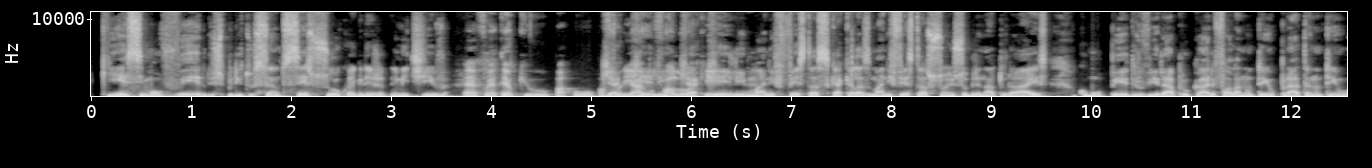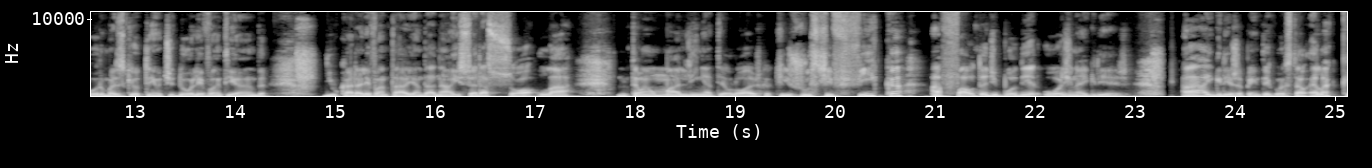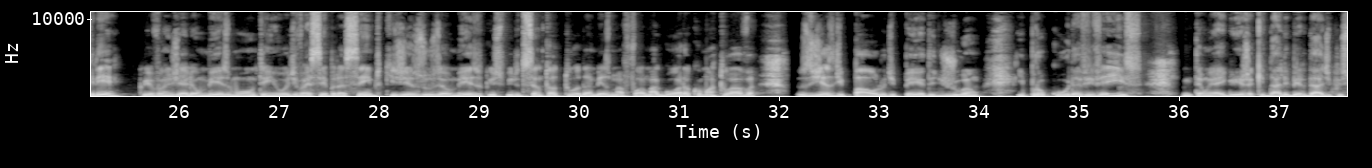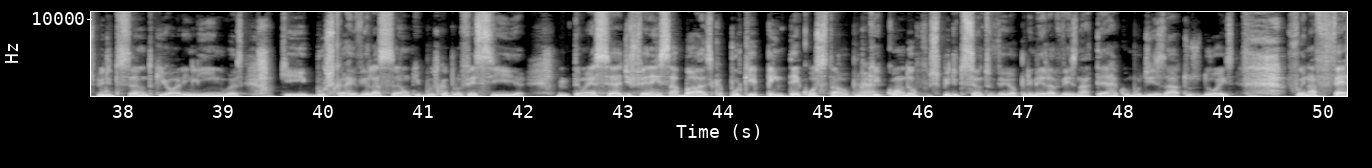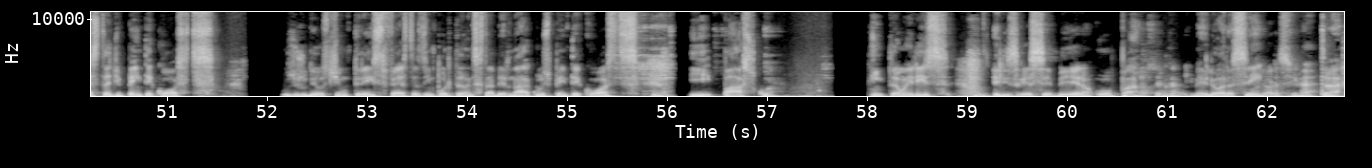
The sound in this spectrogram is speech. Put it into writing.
Que esse mover do Espírito Santo cessou com a igreja primitiva É, foi até o que o, o que pastor Iago aquele, falou que aqui. aquele É. manifestas, que aquelas manifestações sobrenaturais, como o Pedro virar pro cara e falar não tenho prata, não tenho ouro, mas o que eu tenho te dou, levanta e anda, e o cara levantar e andar, não, isso era só lá. Então é uma linha teológica que justifica a falta de poder hoje na igreja. A igreja pentecostal, ela crê que o evangelho é o mesmo ontem e hoje vai ser para sempre, que Jesus é o mesmo, que o Espírito Santo atua da mesma forma agora como atuava nos dias de Paulo, de Pedro e de João, e procura viver isso. Então é a igreja que dá liberdade para o Espírito Santo, que ora em línguas, que busca revelação, que busca profecia. Então essa é a diferença básica. Por que pentecostal? Porque É. quando o Espírito Santo veio a primeira vez na terra, como diz Atos 2, foi na festa de Pentecostes. Os judeus tinham três festas importantes: Tabernáculos, Pentecostes e Páscoa. Então eles eles receberam, opa, melhor assim? Melhor assim, é. Tá.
